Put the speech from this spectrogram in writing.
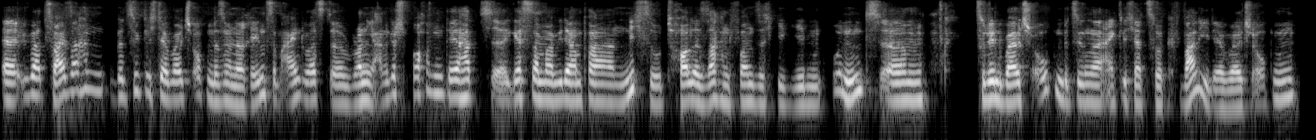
Äh, über zwei Sachen bezüglich der Welsh Open müssen wir noch reden. Zum einen, du hast äh, Ronnie angesprochen, der hat äh, gestern mal wieder ein paar nicht so tolle Sachen von sich gegeben. Und ähm, zu den Welsh Open, beziehungsweise eigentlich ja zur Quali der Welsh Open,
